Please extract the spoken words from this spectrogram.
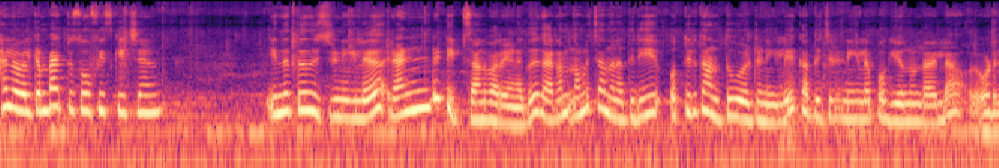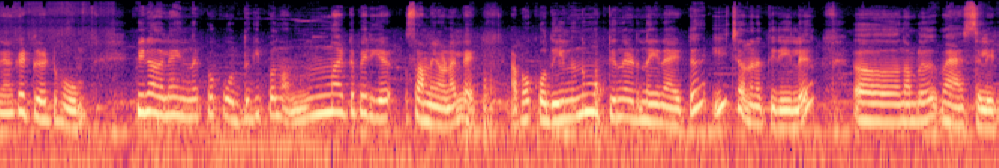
Hello welcome back to Sophie's kitchen ഇന്നത്തെ വെച്ചിട്ടുണ്ടെങ്കിൽ രണ്ട് ടിപ്സാണ് പറയണത്. കാരണം നമ്മൾ ചന്ദനത്തിരി ഒത്തിരി തണുത്ത് പോയിട്ടുണ്ടെങ്കിൽ കത്തിച്ചിട്ടുണ്ടെങ്കിൽ പുകയൊന്നും ഉണ്ടാവില്ല. ഉടനെ കെട്ട് കെട്ട് പോകും പിന്നെ അതല്ല ഇന്നിപ്പോൾ കൊതുകിപ്പോൾ നന്നായിട്ട് പെരിയ സമയമാണല്ലേ? അപ്പോൾ കൊതുകിൽ നിന്ന് മുക്തി നേടുന്നതിനായിട്ട് ഈ ചന്ദനത്തിരിയിൽ നമ്മൾ വാസലിൻ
